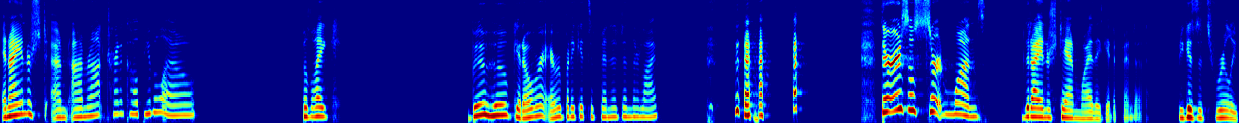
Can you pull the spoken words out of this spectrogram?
And I understand, I'm, I'm not trying to call people out, but like, boo hoo, get over it. Everybody gets offended in their life. there is those certain ones that I understand why they get offended because it's really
